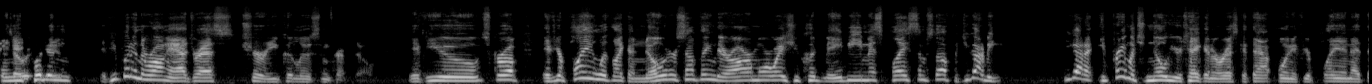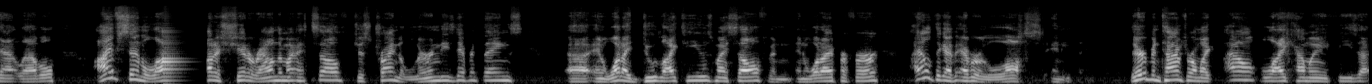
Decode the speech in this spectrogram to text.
and you put in if you put in the wrong address, sure you could lose some crypto. If you screw up, if you're playing with like a node or something, there are more ways you could maybe misplace some stuff, but you got to be you got to you pretty much know you're taking a risk at that point if you're playing at that level. I've sent a lot, of shit around to myself just trying to learn these different things uh, and what I do like to use myself and and what I prefer. I don't think I've ever lost anything. There have been times where I'm like, I don't like how many fees, I,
